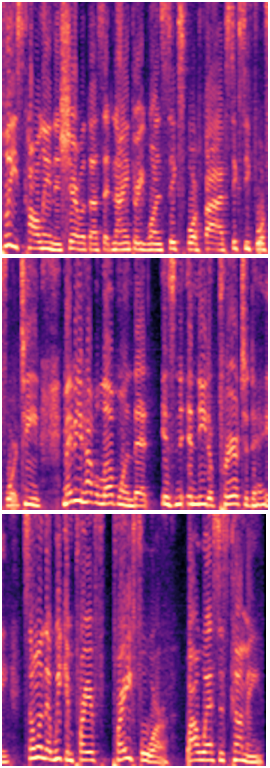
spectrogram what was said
Please call in and share with us at 931-645-6414. Maybe you have a loved one that is in need of prayer today. Someone that we can pray, pray for while Wes is coming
